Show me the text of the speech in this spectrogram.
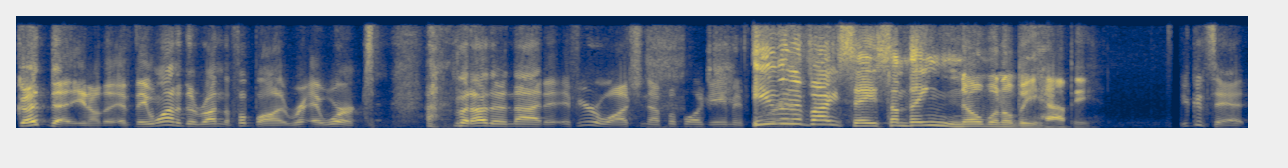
good that you know that if they wanted to run the football, it, it worked. but other than that, if you were watching that football game, if Even if I say something, no one will be happy. you could say it,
